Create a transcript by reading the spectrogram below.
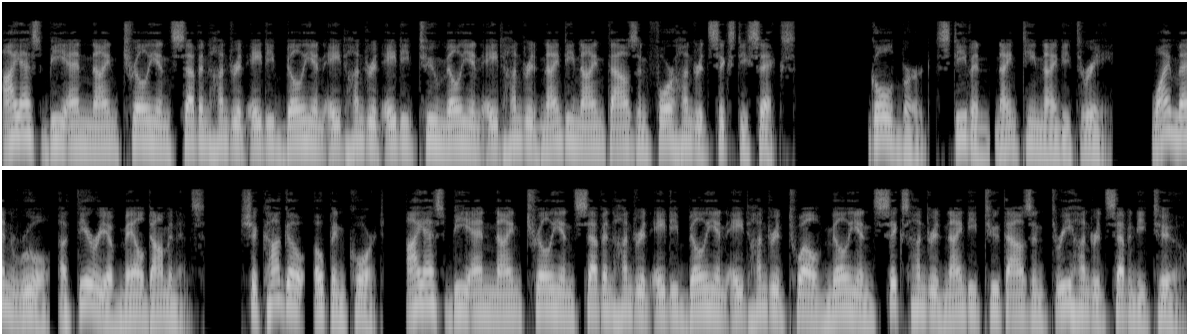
ISBN 9780882899466. Goldberg, Stephen 1993. Why Men Rule, A Theory of Male Dominance. Chicago, Open Court. ISBN 9780812692372.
